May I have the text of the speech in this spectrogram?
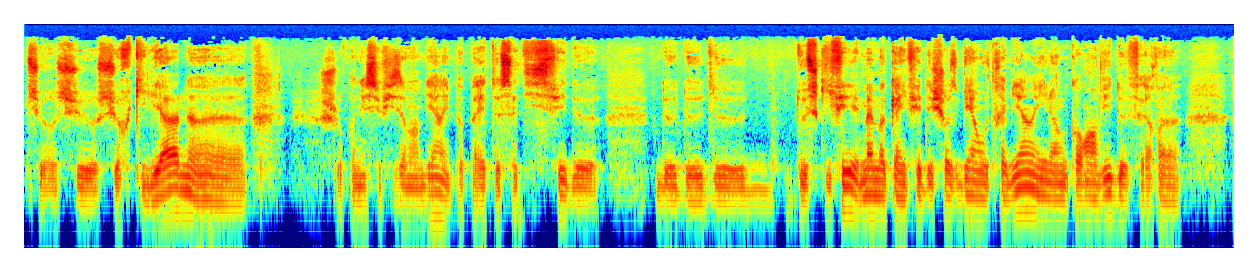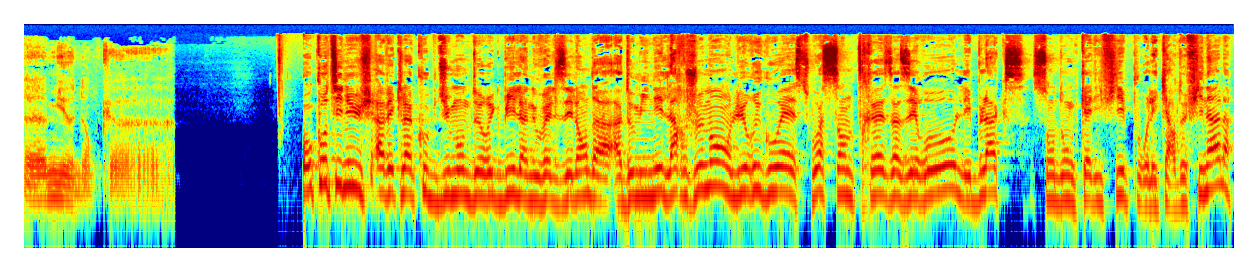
sur, sur, sur, Kylian. je le connais suffisamment bien. Il ne peut pas être satisfait de, de, de, de, ce qu'il fait. Et même quand il fait des choses bien ou très bien, il a encore envie de faire euh, euh, mieux. Donc. On continue avec la Coupe du Monde de rugby. La Nouvelle-Zélande a, a, dominé largement l'Uruguay 73 à 0. Les Blacks sont donc qualifiés pour les quarts de finale.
